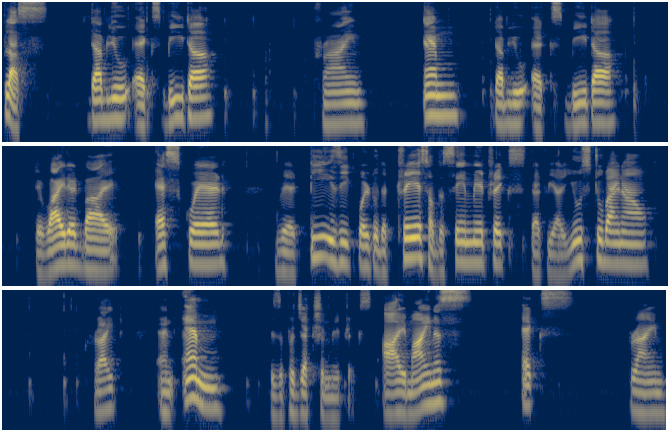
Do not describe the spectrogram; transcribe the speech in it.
plus wx beta prime m wx beta divided by s squared where t is equal to the trace of the same matrix that we are used to by now right? And m is a projection matrix. I minus x prime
